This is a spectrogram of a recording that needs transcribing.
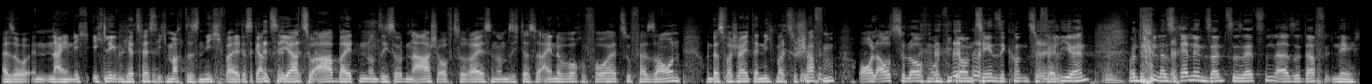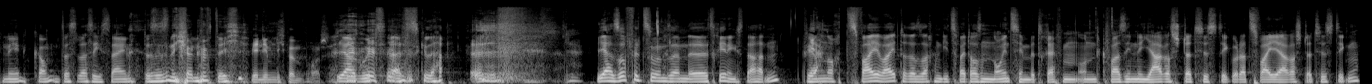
Also nein, ich, ich lege mich jetzt fest, ich mache das nicht, weil das ganze Jahr zu arbeiten und sich so den Arsch aufzureißen, um sich das eine Woche vorher zu versauen und das wahrscheinlich dann nicht mal zu schaffen, all out zu laufen und wieder um zehn Sekunden zu verlieren und dann das Rennen in den Sand zu setzen, also dafür, nee, nee, komm, das lasse ich sein. Das ist nicht vernünftig. Wir nehmen dich beim Wort. Ja gut, alles klar. Ja, so viel zu unseren äh, Trainingsdaten. Wir ja. haben noch zwei weitere Sachen, die 2019 betreffen und quasi eine Jahresstatistik oder zwei Jahresstatistiken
